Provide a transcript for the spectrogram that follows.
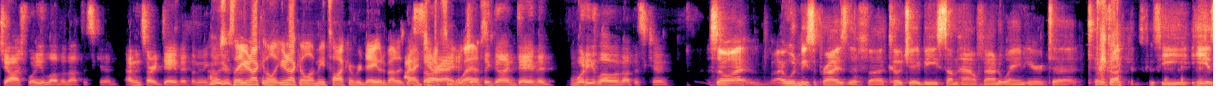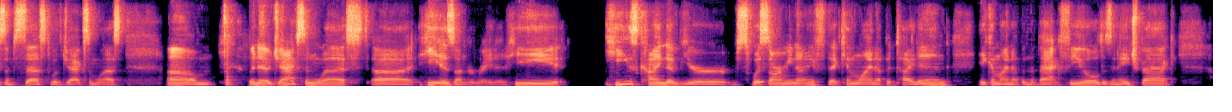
Josh, what do you love about this kid? I mean, sorry, David. Let me. Go I was gonna say you're not gonna you're not gonna let me talk over David about his guy I'm sorry, Jackson I West. Jumped the gun, David. What do you love about this kid? So I I wouldn't be surprised if uh, Coach AB somehow found a way in here to to because he he is obsessed with Jackson West. Um, but no, Jackson West, uh, he is underrated. He he's kind of your Swiss Army knife that can line up at tight end. He can line up in the backfield as an H back.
